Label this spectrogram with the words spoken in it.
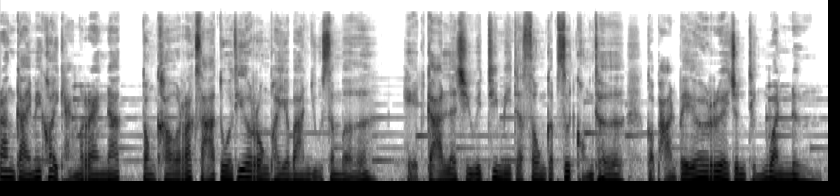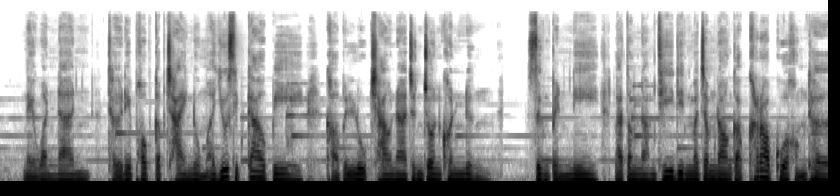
ร่างกายไม่ค่อยแข็งแรงนัก ต้องเข้ารักษาตัวที่โรงพยาบาลอยู่เสมอ เหตุการณ์และชีวิตที่มีแต่ทรงกับสุดของเธอ ก็ผ่านไปเรื่อยๆจนถึงวันหนึ่ง ในวันนั้น เธอได้พบกับชายหนุ่มอายุ 19 ปี เขาเป็นลูกชาวนาจนๆคนหนึ่ง ซึ่งเป็นหนี้และต้องนำที่ดินมาจำนองกับครอบครัวของเธอ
